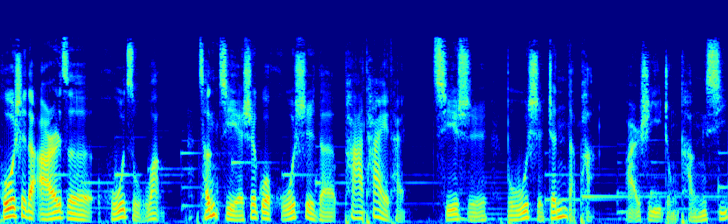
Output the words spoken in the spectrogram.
胡适的儿子胡祖望曾解释过胡适的怕太太，其实不是真的怕，而是一种疼惜。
